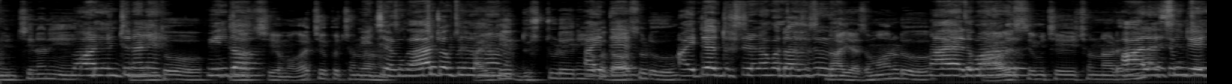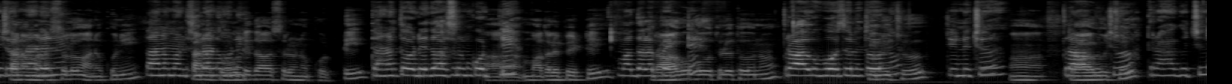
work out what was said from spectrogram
ఉంచినని వాడి నుంచునని మీతో మీతో నిశ్చయముగా చెప్పుచున్నాను. అయితే దుష్టుడైన ఒక దాసుడు అయితే దృష్టిలో ఒక దాసుడు నా యజమానుడు నా యజమానుడు ఆలస్యం చేయుచున్నాడని ఆలస్యం తన చేయుచున్నాడని మనసులో అనుకుని తన తన మనసులో తోటి దాసులను కొట్టి తన తోటి దాసులను కొట్టి మొదలుపెట్టి మొదలుపెట్టి త్రాగుబోతులతోనూ త్రాగుబోతులతో తినుచు. తినుచు. ఆ, త్రాగుచు. త్రాగుచు.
